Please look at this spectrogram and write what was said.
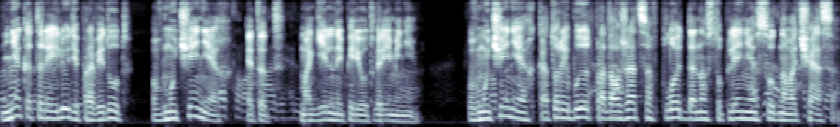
Некоторые люди проведут в мучениях этот могильный период времени, в мучениях, которые будут продолжаться вплоть до наступления судного часа.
